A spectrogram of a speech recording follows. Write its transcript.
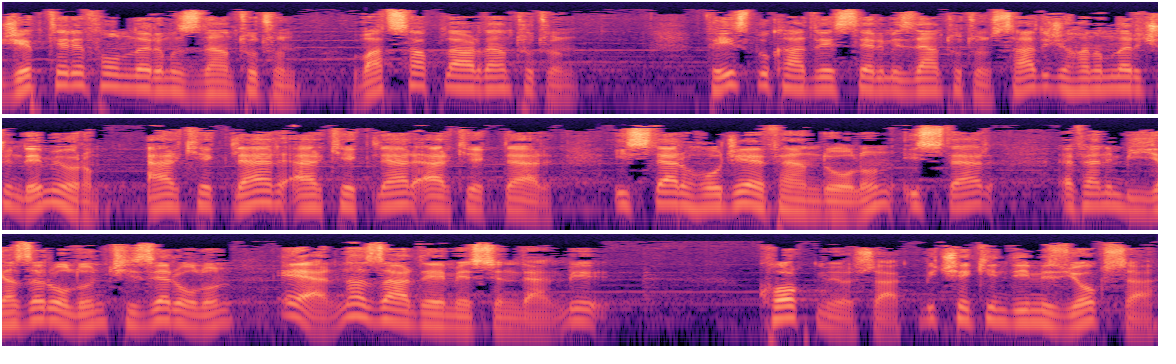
cep telefonlarımızdan tutun, Whatsapp'lardan tutun, Facebook adreslerimizden tutun. Sadece hanımlar için demiyorum. Erkekler, erkekler, erkekler. İster hoca efendi olun, ister efendim bir yazar olun, çizer olun. Eğer nazar değmesinden bir korkmuyorsak, bir çekindiğimiz yoksa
